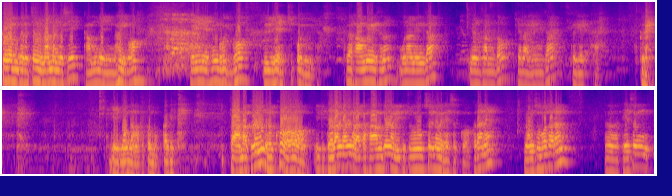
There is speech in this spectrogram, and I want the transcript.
그 여러분들은 저를 만난 것이 가문의 영광이고, 개인의 행복이고, 윤리의 축복입니다. 그 하원경에서는 문화명자, 면삼도, 견학행자, 덕겠다. 그, 이제 농담하다 또 못 가겠다. 자, 아마 그거는 그렇고, 이렇게 대방강물 아까 하원경을 이렇게 쭉 설명을 했었고, 그 다음에 용수보살은, 어, 대성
